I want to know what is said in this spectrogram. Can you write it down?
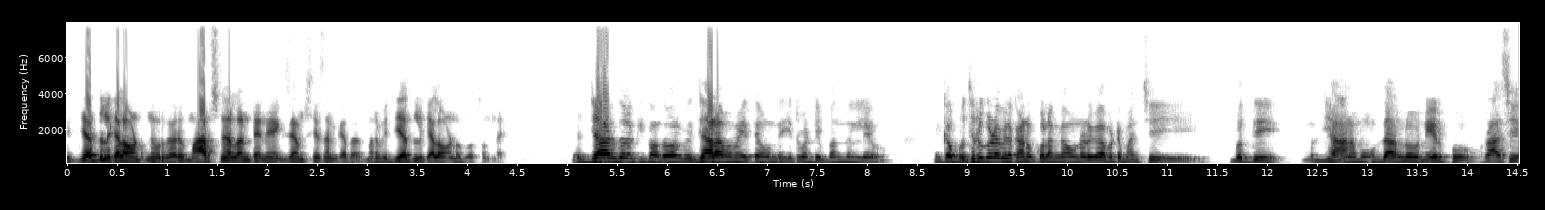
విద్యార్థులకు ఎలా ఉంటుంది గురుగారు? మార్చి నెల అంటేనే ఎగ్జామ్ సీజన్ కదా. మరి విద్యార్థులకు ఎలా ఉండబోతుంది? విద్యార్థులకి కొంతవరకు విద్యాలాభం అయితే ఉంది. ఎటువంటి ఇబ్బందులు లేవు. ఇంకా బుధుడు కూడా వీళ్ళకి అనుకూలంగా ఉన్నాడు కాబట్టి మంచి బుద్ధి ధ్యానము దానిలో నేర్పు రాసే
